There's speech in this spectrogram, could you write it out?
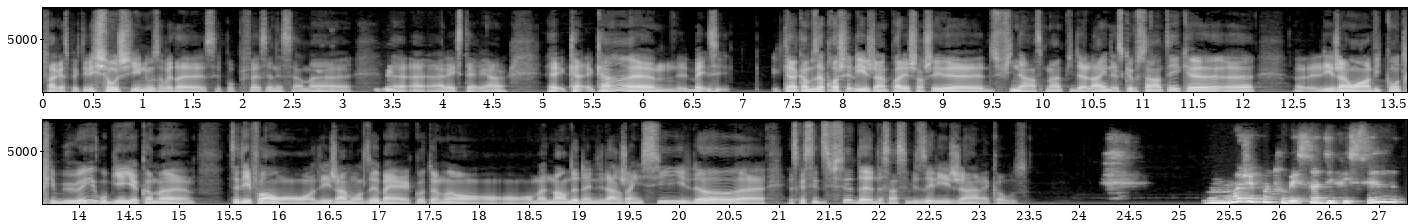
faire respecter les choses chez nous, ça va être euh, c'est pas plus facile nécessairement à, l'extérieur. Quand, ben, quand, quand, vous approchez les gens pour aller chercher du financement puis de l'aide, est-ce que vous sentez que les gens ont envie de contribuer ou bien il y a comme sais, des fois, les gens vont dire ben écoute, moi, on, me demande de donner de l'argent ici, là. Euh, est-ce que c'est difficile de, sensibiliser les gens à la cause? Moi, j'ai pas trouvé ça difficile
